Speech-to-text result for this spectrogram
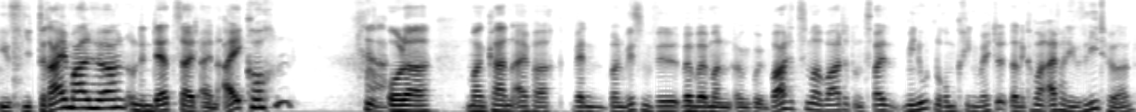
dieses Lied dreimal hören und in der Zeit ein Ei kochen. Oder man kann einfach, wenn man wissen will, wenn, wenn man irgendwo im Wartezimmer wartet und zwei Minuten rumkriegen möchte, dann kann man einfach dieses Lied hören.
